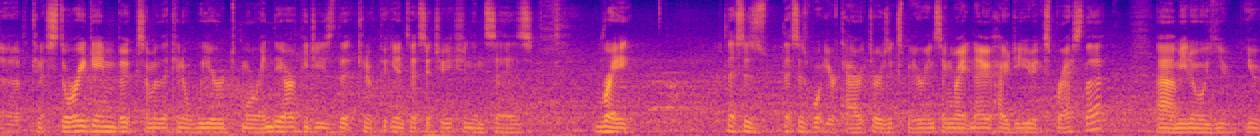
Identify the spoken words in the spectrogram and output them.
uh, kind of story game book, some of the kind of weird, more indie RPGs that kind of put you into a situation and says, right, this is this is what your character is experiencing right now. How do you express that? Um, you know, you you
